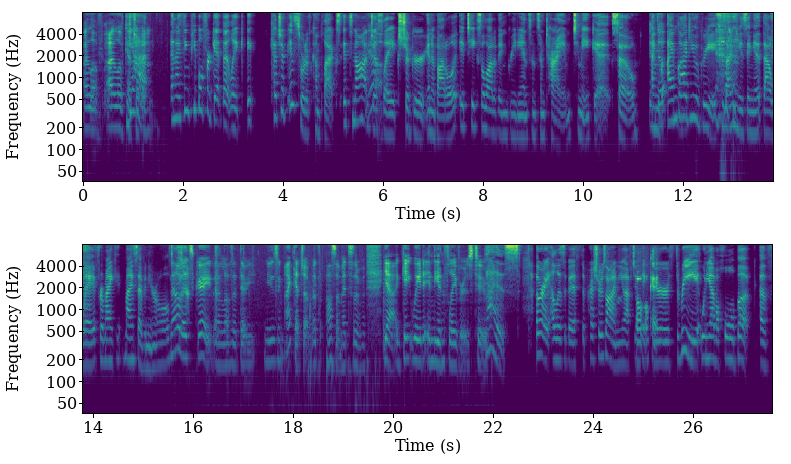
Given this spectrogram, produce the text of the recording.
I love I love ketchup Yeah. and and I think people forget that like it ketchup is sort of complex. It's not just like sugar in a bottle. It takes a lot of ingredients and some time to make it. So It I'm do- I'm glad you agree because I'm using it that way for my my seven year old. No, that's great. I love that they're using my ketchup. That's awesome. It's a yeah, a gateway to Indian flavors too. Yes. All right, Elizabeth, the pressure's on. You have to Oh, pick okay. your three when you have a whole book of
